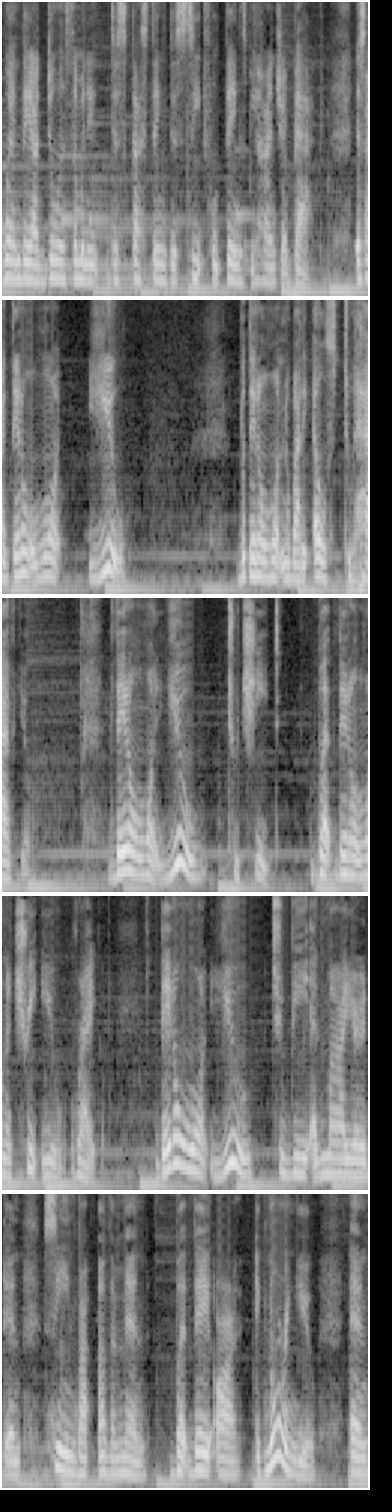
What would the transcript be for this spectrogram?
when they are doing so many disgusting, deceitful things behind your back. It's like they don't want you but they don't want nobody else to have you. They don't want you to cheat, but they don't want to treat you right. They don't want you to be admired and seen by other men, but they are ignoring you and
